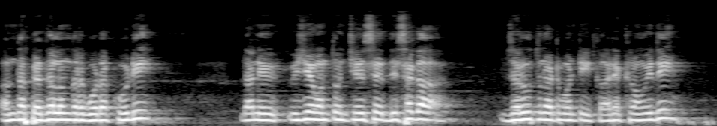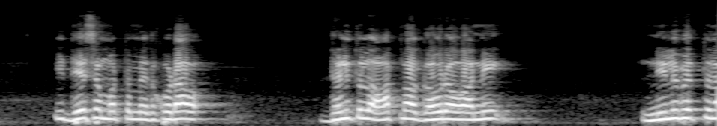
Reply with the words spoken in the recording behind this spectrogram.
అందరు పెద్దలందరూ కూడా కూడి దాన్ని విజయవంతం చేసే దిశగా జరుగుతున్నటువంటి కార్యక్రమం ఇది. ఈ దేశం మొత్తం మీద కూడా దళితుల ఆత్మ గౌరవాన్ని నిలువెత్తున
